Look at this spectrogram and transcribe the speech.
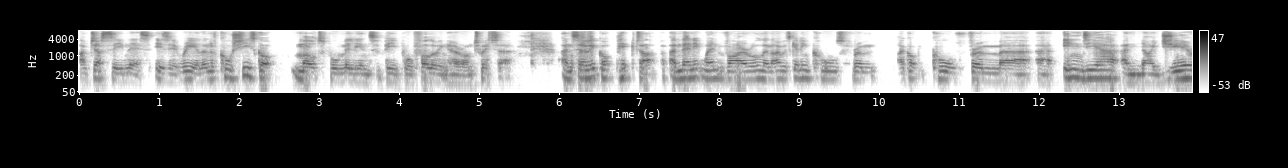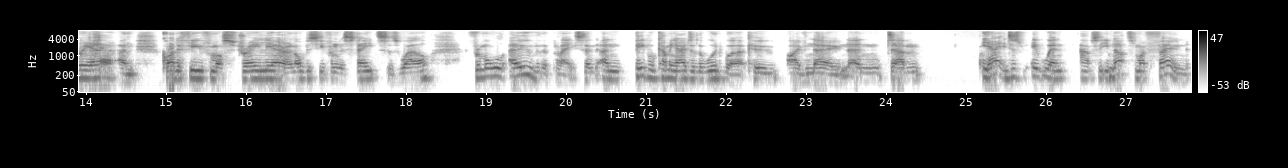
"I've just seen this. Is it real?" And of course, she's got multiple millions of people following her on Twitter. And so it got picked up and then it went viral. And I was getting calls from, I got calls from uh, uh, India and Nigeria and quite a few from Australia and obviously from the States as well. From all over the place, and, and people coming out of the woodwork who I've known, and um, yeah, it just it went absolutely nuts. My phone,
